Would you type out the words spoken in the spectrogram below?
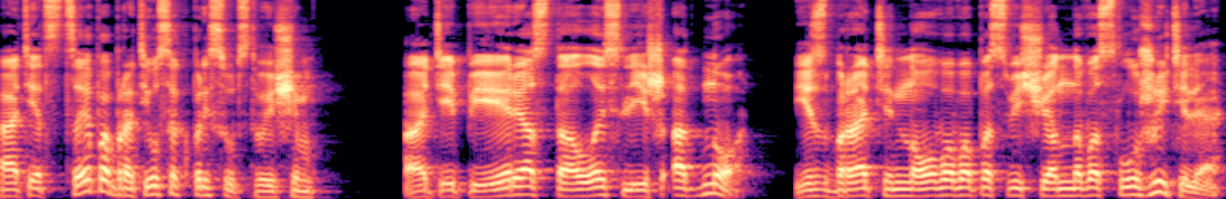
Отец Цеп обратился к присутствующим. «А теперь осталось лишь одно – избрать нового посвященного служителя.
